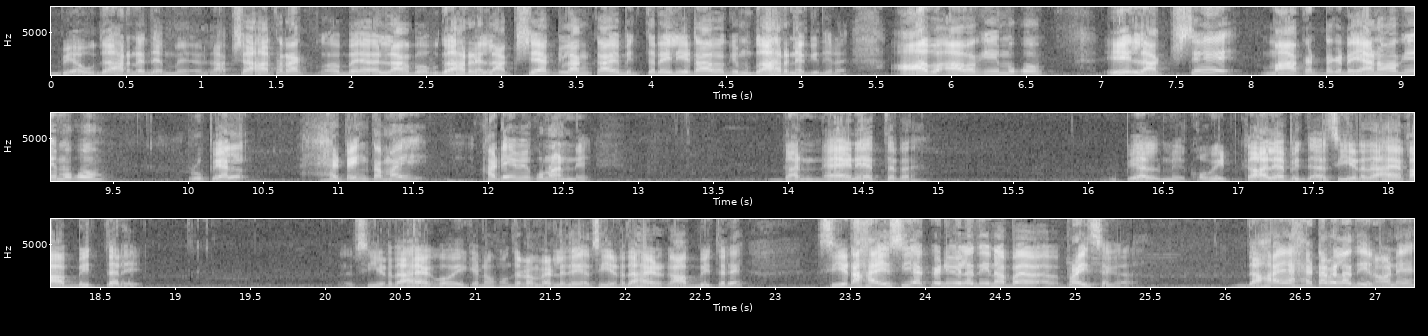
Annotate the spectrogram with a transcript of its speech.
උදාහරණ දැම ලක්ෂ හතරක් උදාහරණ ලක්ෂයක් ලංකාව බිත්තර එලියටාවගේ උදාහරණයක් ඉදිර ආව ආවගේමකෝ ඒ ලක්ෂේ මාකට්ටකට යනවගේමකෝ රුපියල් හැටෙන් තමයි කඩේ විකුණන්නේ. ගන්න නෑනේ ඇත්තට. රුපියල් මේ කොවිඩ් කාලේ අපි 110 කාප් බිත්තරේ. 110 කො ඒ කියන්නේ හොඳටම වැඩිලා තියෙන 110 කාප් බිත්තරේ. 600ක් වැඩි වෙලා තියෙන ප්‍රයිස් එක. 10 60 වෙලා තියෙනවානේ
